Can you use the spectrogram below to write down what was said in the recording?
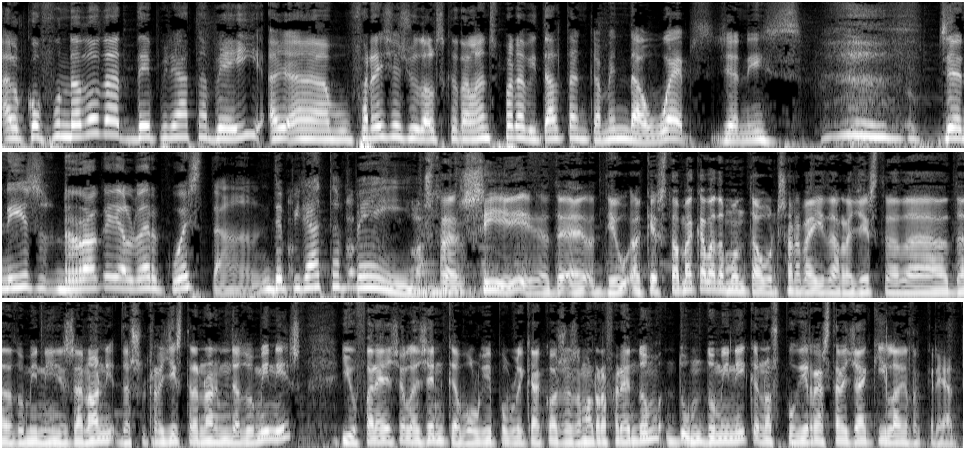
el cofundador de The Pirata Bay eh, eh, ofereix ajuda als catalans per evitar el tancament de webs, Genís. Genís Roca i Albert Cuesta. The Pirata Bay. Ostres, sí, de, diu, aquest home acaba de muntar un servei de registre de, de dominis anònim, de registre anònim de dominis i ofereix a la gent que vulgui publicar coses amb el referèndum d'un domini que no es pugui rastrejar qui l'ha creat.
